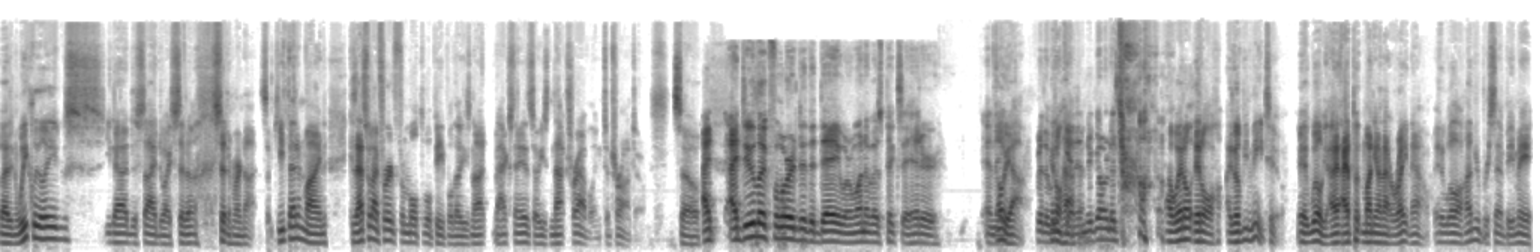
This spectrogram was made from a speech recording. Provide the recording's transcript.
But in weekly leagues, you got to decide do I sit him, sit him or not. So keep that in mind because that's what I've heard from multiple people that he's not vaccinated, so he's not traveling to Toronto. So I I do look forward to the day where one of us picks a hitter. And oh yeah, for the it'll weekend, happen. and they're going to Toronto. Oh, it'll it'll it'll be me too. It will. I, I put money on that right now. It will 100 percent be me.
